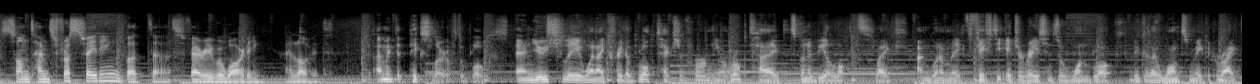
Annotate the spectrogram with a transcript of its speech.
sometimes frustrating, but uh, it's very rewarding. I love it. I make the pixel art of the block. And usually when I create a block texture for a new rock type, it's going to be a lot. Like I'm going to make 50 iterations of one block because I want to make it right.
